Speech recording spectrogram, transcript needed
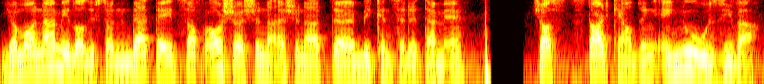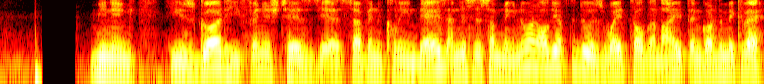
yomonami lo listor, that day itself also should not, should not uh, be considered tameh. Just start counting a new ziva, meaning He's good. He finished his uh, seven clean days, and this is something new. And all you have to do is wait till the night and go to the mikveh.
